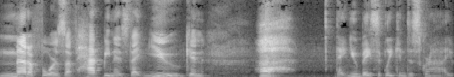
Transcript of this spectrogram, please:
metaphors of happiness that you can, that you basically can describe.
